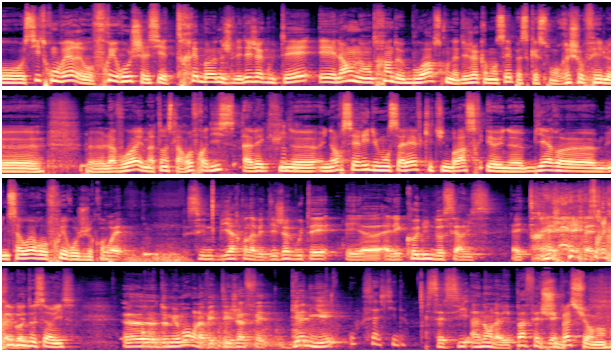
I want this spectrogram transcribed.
au citron vert et aux fruits rouges. Celle-ci est très bonne, je l'ai déjà goûtée. Et là, on est en train de boire ce qu'on a déjà commencé parce qu'elles sont réchauffées le, euh, la voie et maintenant elles se la refroidissent avec une, une hors-série du Mont-Salève qui est une, brasserie, une bière, euh, une sour aux fruits rouges, je crois. Ouais, c'est une bière qu'on avait déjà goûtée et euh, elle est connue de nos services. Elle est très très très, très, connue bonne. de service. Euh, de mémoire, on l'avait déjà fait gagner. Ouh, c'est acide. Celle-ci, ah non, on l'avait pas fait Je suis pas sûr, non.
